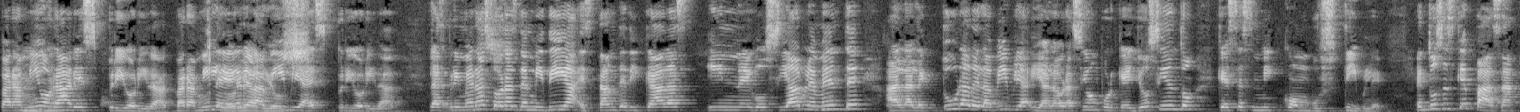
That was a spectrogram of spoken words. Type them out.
Para mí orar es prioridad. Para mí leer la Biblia es prioridad. Las primeras horas de mi día están dedicadas innegociablemente a la lectura de la Biblia y a la oración porque yo siento que ese es mi combustible. Entonces, ¿qué pasa?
